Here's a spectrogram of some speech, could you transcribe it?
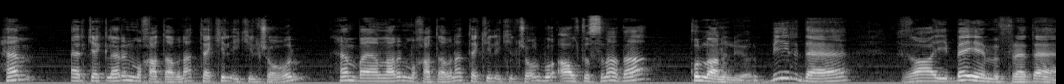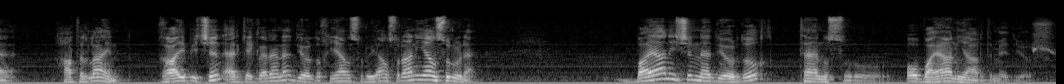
hem erkeklerin muhatabına tekil ikil çoğul hem bayanların muhatabına tekil ikil çoğul bu altısına da kullanılıyor. Bir de gaibeye müfrede hatırlayın. Gaib için erkeklere ne diyorduk? Yansuru, yansuran, yansurune. Bayan için ne diyorduk? Tensuru. O bayan yardım ediyor.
